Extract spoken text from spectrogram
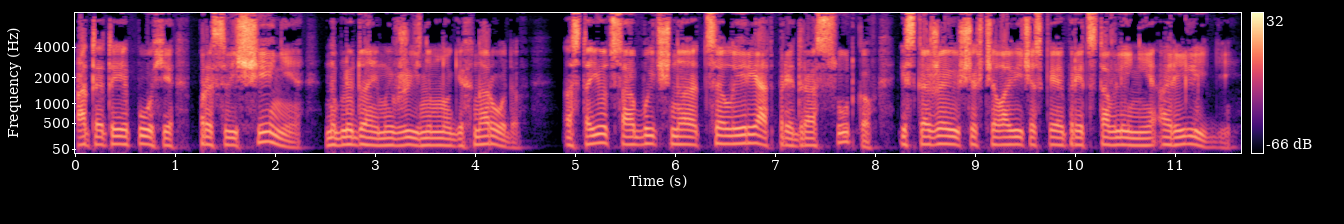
От этой эпохи просвещения, наблюдаемой в жизни многих народов, остается обычно целый ряд предрассудков, искажающих человеческое представление о религии.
